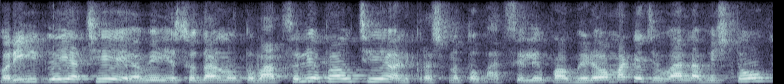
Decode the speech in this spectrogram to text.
કરી ગયા છે હવે યશોદાનો તો વાત્સલ્ય ભાવ છે અને કૃષ્ણ તો વાત્સલ્ય ભાવ મેળવવા માટે જ વાલા વૈષ્ણવ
